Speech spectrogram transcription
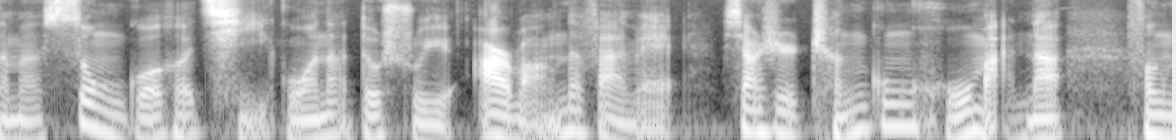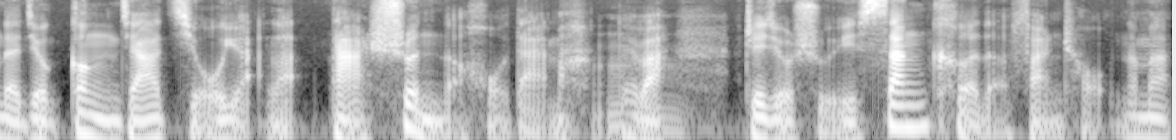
那么宋国和杞国呢都属于二王的范围。像是陈宫胡满呢，封的就更加久远了，大顺的后代嘛，对吧？这就属于三克的范畴。那么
